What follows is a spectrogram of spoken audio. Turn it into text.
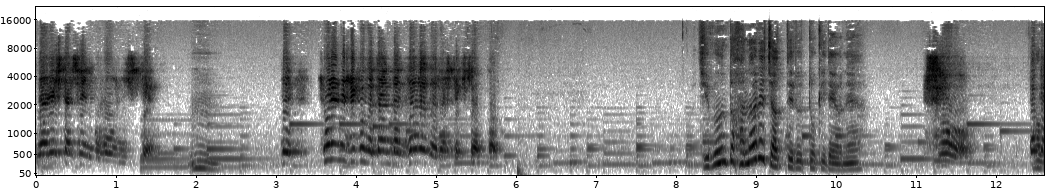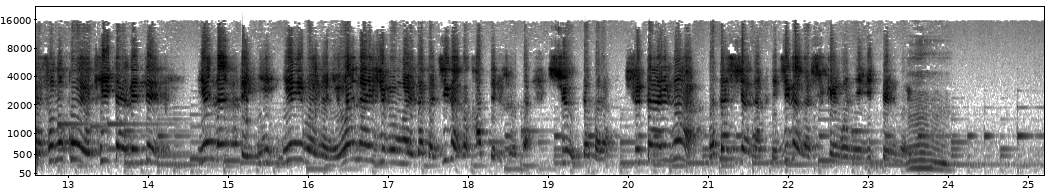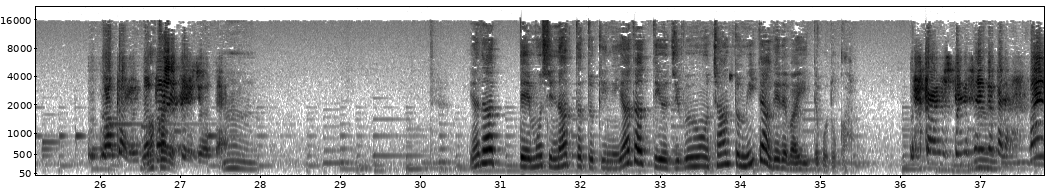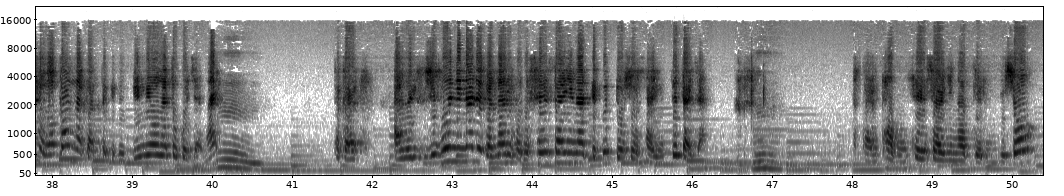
慣れ親しんの方にして。うん。でそれで自分がだんだんザラザラしてきちゃった自分と離れちゃってる時だよね。そう。だからその声を聞いてあげて嫌だって言言えばいいのに言わない自分がだから自我が勝ってる状態。主だから主体が私じゃなくて自我が主権を握ってるのうよん。わかる？乗っ取られてる状態。うん。嫌だってもしなった時に嫌だっていう自分をちゃんと見てあげればいいってことか俯瞰してねそれだから前は分かんなかったけど微妙なとこじゃなういん。だからあの自分になればなるほど繊細になってくってお嬢さん言ってたじゃん。うん。だから多分繊細になってるんでしょ？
